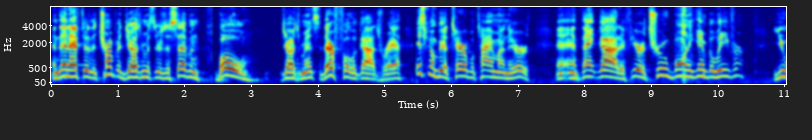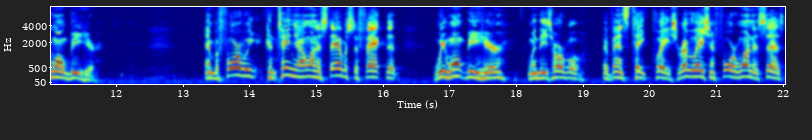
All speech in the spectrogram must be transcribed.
And then after the trumpet judgments, there's the seven bowl judgments. They're full of God's wrath. It's going to be a terrible time on the earth. And, and thank God, if you're a true born again believer, you won't be here. And before we continue, I want to establish the fact that we won't be here when these horrible events take place. Revelation 4 1, it says,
